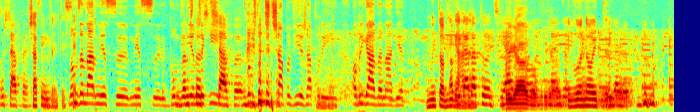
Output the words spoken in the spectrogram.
O chapa. Chapa sim. 97. Vamos andar nesse, nesse como vamos diríamos todos aqui. De chapa. Vamos todos de chapa viajar por aí. Obrigada, Nádia. Muito obrigada. Obrigada a todos. Obrigado, obrigado. E boa noite. Obrigada.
